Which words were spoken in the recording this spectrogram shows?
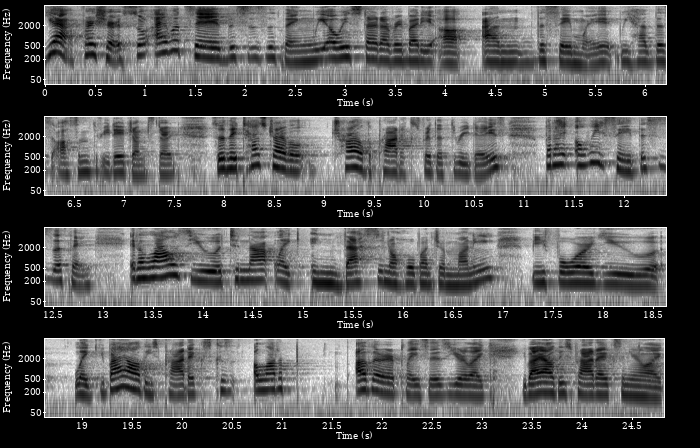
Yeah, for sure. So I would say this is the thing. We always start everybody up on the same way. We have this awesome three day jumpstart. So they test trial trial the products for the three days. But I always say this is the thing. It allows you to not like invest in a whole bunch of money before you like you buy all these products because a lot of other places you're like you buy all these products and you're like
